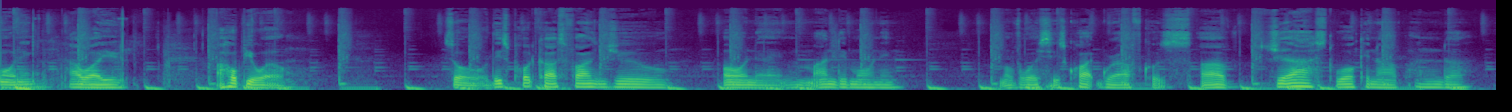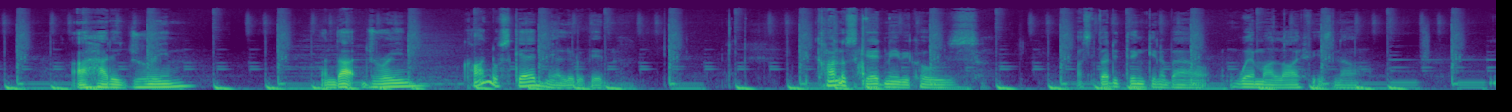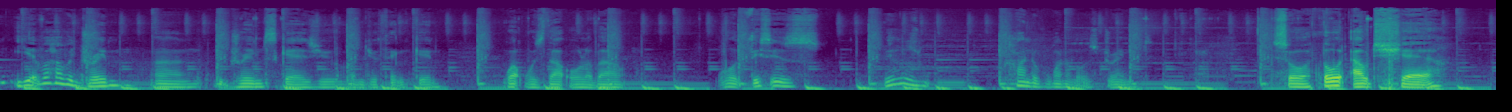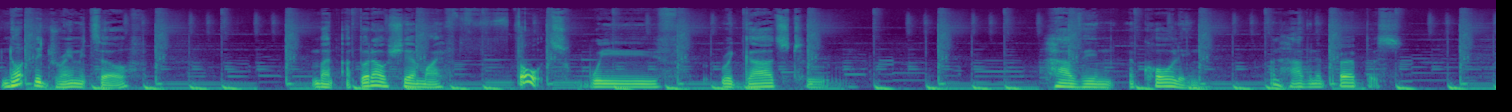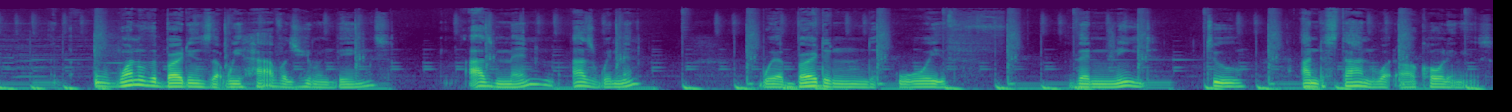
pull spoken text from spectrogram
morning. How are you? I hope you're well. So, this podcast finds you on a Monday morning. My voice is quite gruff because I've just woken up and uh, I had a dream, and that dream kind of scared me a little bit. It kind of scared me because I started thinking about where my life is now. You ever have a dream and the dream scares you and you're thinking, what was that all about? Well, this is this was kind of one of those dreams. So I thought I would share not the dream itself, but I thought I would share my thoughts with regards to having a calling and having a purpose. One of the burdens that we have as human beings, as men, as women, we're burdened with the need to understand what our calling is.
